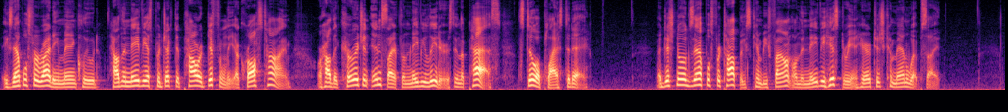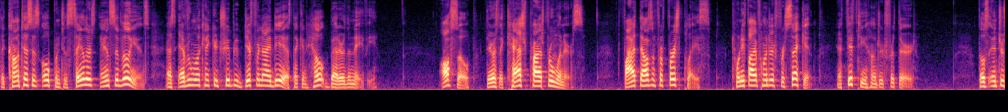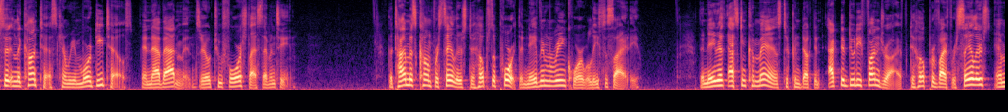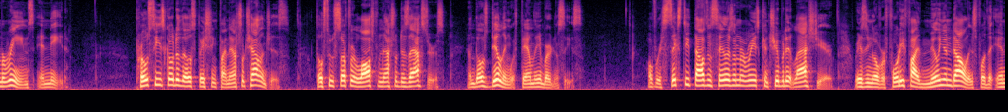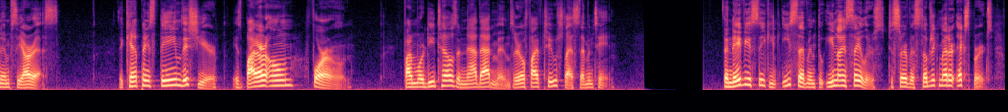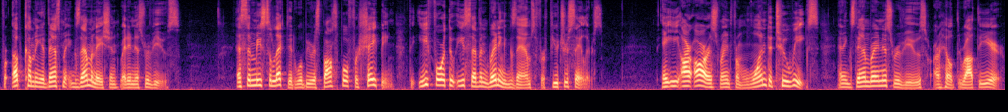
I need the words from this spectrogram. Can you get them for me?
Examples for writing may include how the Navy has projected power differently across time, or how the courage and insight from Navy leaders in the past still applies today. Additional examples for topics can be found on the Navy History and Heritage Command website. The contest is open to sailors and civilians, as everyone can contribute different ideas that can help better the Navy. Also, there is a cash prize for winners. 5000 for first place, 2500 for second, and 1500 for third. Those interested in the contest can read more details in NAVADMIN 024-17. The time has come for sailors to help support the Navy Marine Corps Relief Society the Navy is asking commands to conduct an active duty fund drive to help provide for sailors and Marines in need. Proceeds go to those facing financial challenges, those who suffer loss from natural disasters, and those dealing with family emergencies. Over 60,000 sailors and Marines contributed last year, raising over $45 million for the NMCRS. The campaign's theme this year is By Our Own, For Our Own. Find more details in NAVADMIN 052-17. The Navy is seeking E7 through E9 sailors to serve as subject matter experts for upcoming advancement examination readiness reviews. SMEs selected will be responsible for shaping the E4 through E7 rating exams for future sailors. AERRs range from one to two weeks, and exam readiness reviews are held throughout the year.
